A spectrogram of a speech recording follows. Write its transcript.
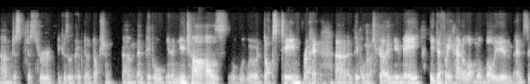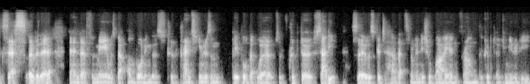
um, just just through because of the crypto adoption. Um, and people, you know, knew Charles. We, we were a docs team, right? Uh, and people in Australia knew me. He definitely had a lot more volume and success over there. And uh, for me, it was about onboarding those transhumanism people that were sort of crypto savvy so it was good to have that sort of initial buy-in from the crypto community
